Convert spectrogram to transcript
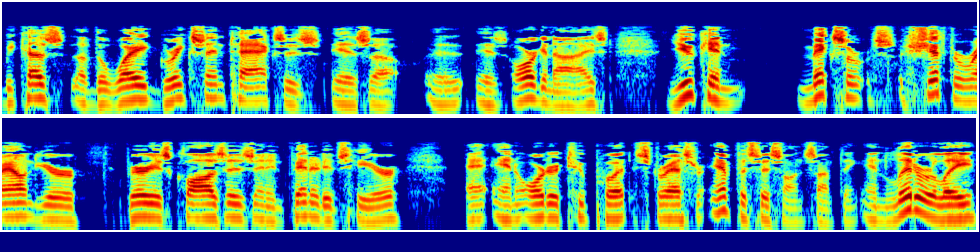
because of the way Greek syntax is is uh, is organized, you can mix or shift around your various clauses and infinitives here in order to put stress or emphasis on something. And literally,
